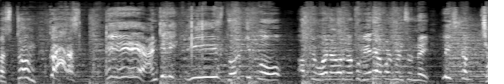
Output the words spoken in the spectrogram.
కష్టం. క- కస్- ఏ, ఏ, అంజలి ప్లీజ్ దొరికిపో. అప్ టు వన్ అవర్ నాకు వేరే అపార్ట్మెంట్స్ ఉన్నాయి. ప్లీజ్ కమ్ చ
